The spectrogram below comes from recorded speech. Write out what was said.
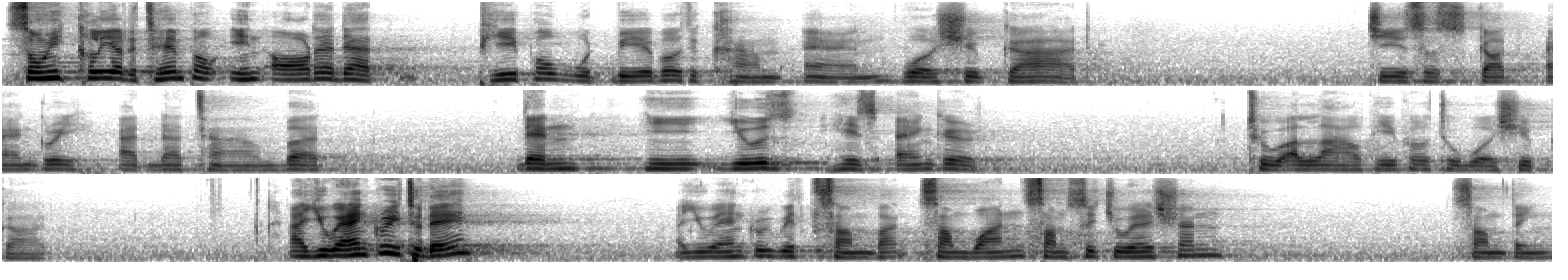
So he cleared the temple in order that people would be able to come and worship God. Jesus got angry at that time, but then he used his anger to allow people to worship God. Are you angry today? Are you angry with someone, someone some situation, something?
